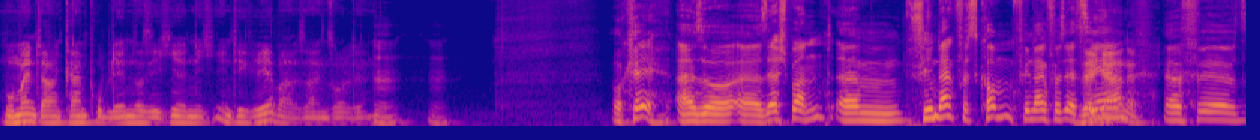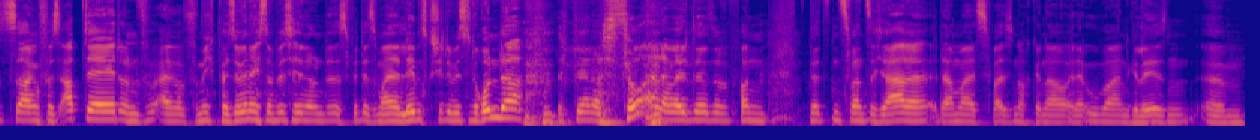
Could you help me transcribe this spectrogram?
momentan kein Problem, dass ich hier nicht integrierbar sein sollte. Mhm. Mhm. Okay, also äh, sehr spannend. Ähm, vielen Dank fürs Kommen, vielen Dank fürs Erzählen. Äh, für sozusagen fürs Update und für, also für mich persönlich so ein bisschen, und es wird jetzt meine Lebensgeschichte ein bisschen runder. Ich bin ja noch nicht so alt, aber so von letzten 20 Jahren, damals weiß ich noch genau, in der U-Bahn gelesen. Ähm,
